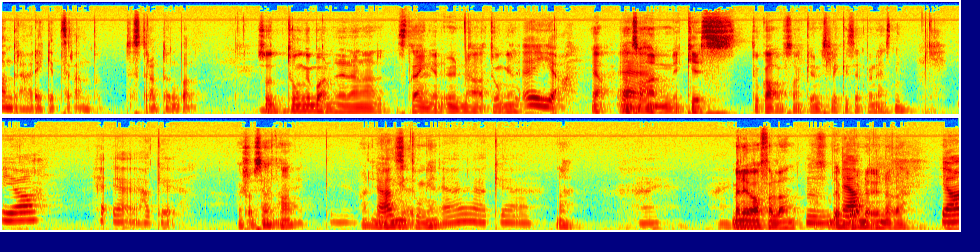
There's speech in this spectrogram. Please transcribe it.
Andre har ikke et stramt, stramt tungebånd. Så tungebåndet er denne strengen under tungen? Eh, Ja. Ja, Den som Eh. han i Kiss tok av så han kunne slikke seg på nesen? Ja. Jeg, jeg har ikke Har ikke sett han? Han lange tungen? Ja, jeg har ikke Nei. Nei. Men det er i hvert fall den. Mm, Det ja. båndet under der. Ja,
